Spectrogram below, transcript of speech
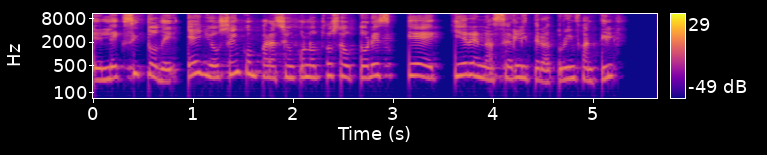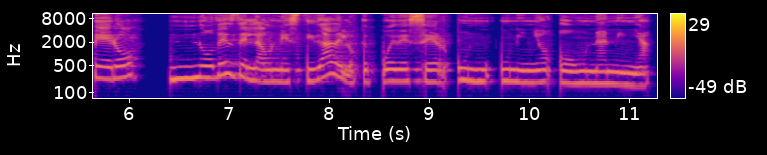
el éxito de ellos en comparación con otros autores que quieren hacer literatura infantil, pero no desde la honestidad de lo que puede ser un, niño o una niña.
